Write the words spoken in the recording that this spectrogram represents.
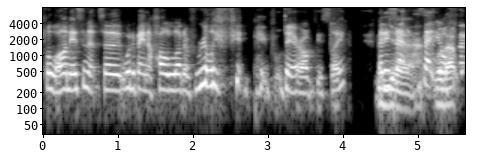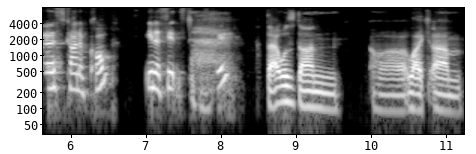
full on, isn't it? So it would have been a whole lot of really fit people there, obviously. But is that is that well, your first kind of comp in a sense? that was done uh, like um,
